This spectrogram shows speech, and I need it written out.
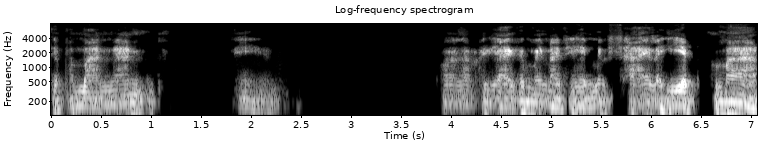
จะประมาณนั้นพอเราขยายขึ้นไปหน่อยจะเห็นเม็ดทรายละเอียดมาก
